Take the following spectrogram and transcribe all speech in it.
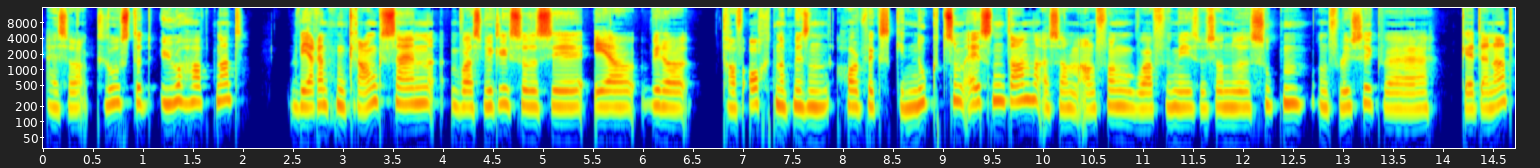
Also gelustet überhaupt nicht. Während dem Kranksein war es wirklich so, dass ich eher wieder darauf achten habe müssen, halbwegs genug zum Essen dann. Also am Anfang war für mich sowieso nur Suppen und flüssig, weil geht ja nicht.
